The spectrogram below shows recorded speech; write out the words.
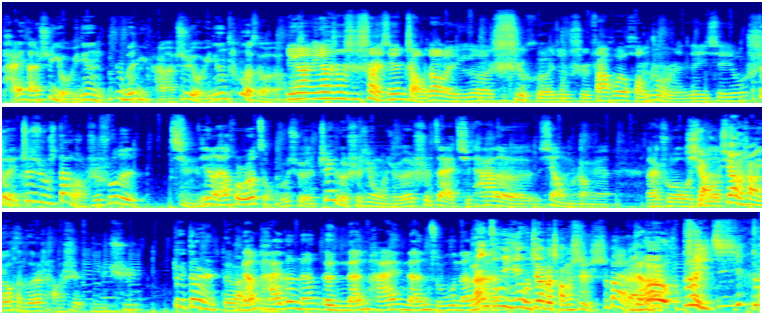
排坛是有一定日本女排嘛，是有一定特色的。应该应该说是率先找到了一个适合就是发挥黄种人的一些优势。对，这就是大老师说的请进来或者说走出去这个事情，我觉得是在其他的项目上面来说，我觉小得项上有很多的尝试，女区、对，但是对吧男排跟男呃男排男足男男足也有这样的尝试，失败了。然后对坠机，对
